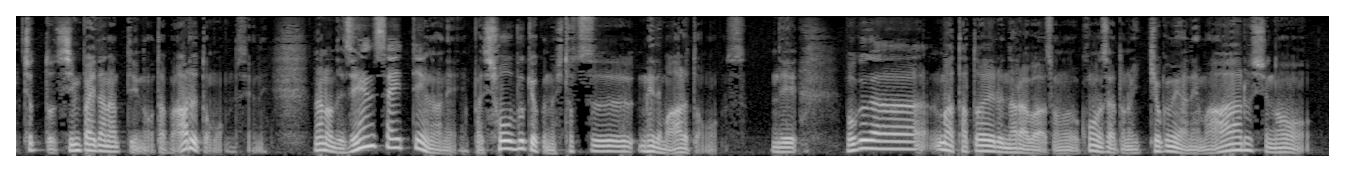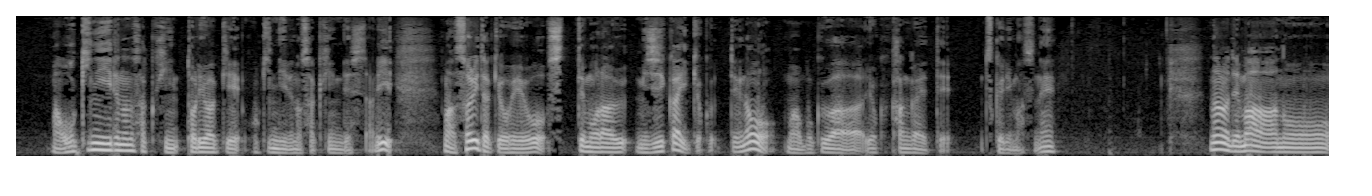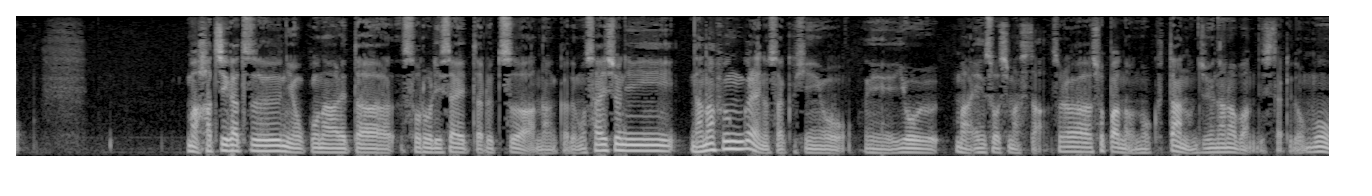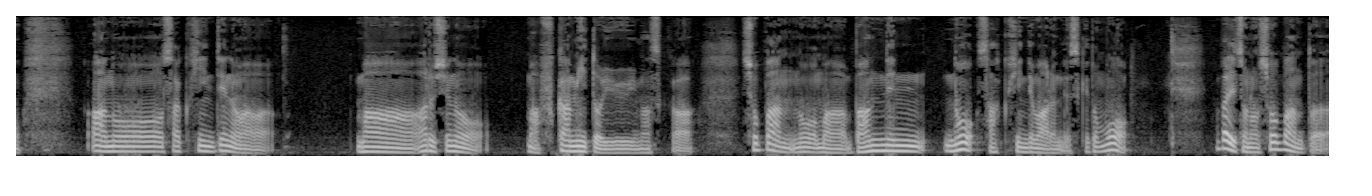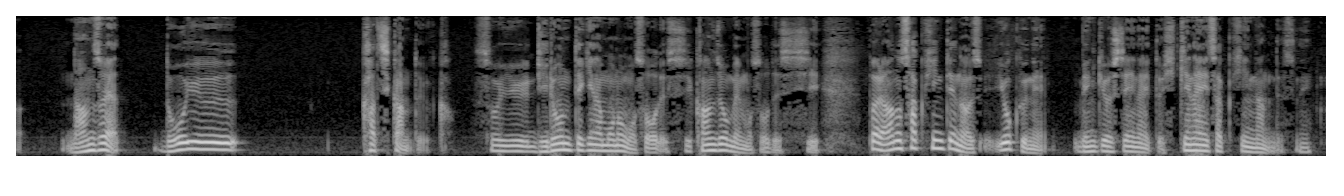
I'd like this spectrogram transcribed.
ちょっと心配だなっていうの多分あると思うんですよね。なので前菜っていうのはね、やっぱり勝負曲の一つ目でもあると思うんです。で、僕が、まあ、例えるならば、そのコンサートの一曲目はね、まあ、ある種の、まあ、お気に入りの作品、とりわけお気に入りの作品でしたり、まあ、反田恭平を知ってもらう短い曲っていうのを、まあ、僕はよく考えて作りますね。なので、まあ、あの、まあ、8月に行われたソロリサイタルツアーなんかでも最初に7分ぐらいの作品を、えー用まあ、演奏しました。それはショパンのノクターンの17番でしたけども、あの作品っていうのは、まあ、ある種の、まあ、深みといいますか、ショパンの、まあ、晩年の作品でもあるんですけども、やっぱりそのショパンとは何ぞやっ、どういう価値観というか、そういう理論的なものもそうですし、感情面もそうですし、やっぱりあの作品っていうのはよくね、勉強していないと弾けない作品なんですね。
